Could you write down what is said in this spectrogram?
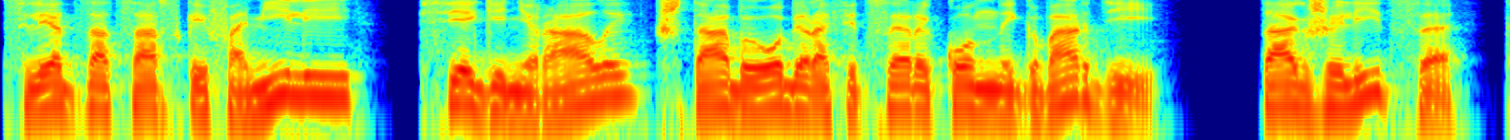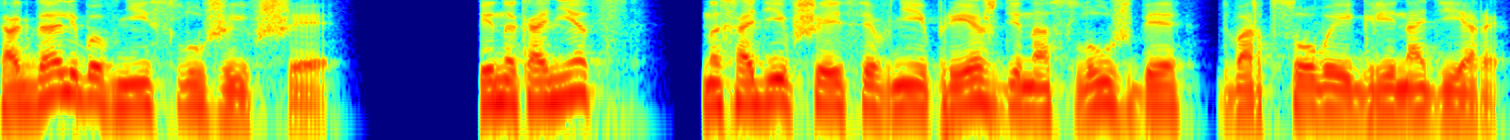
вслед за царской фамилией все генералы, штабы обер-офицеры конной гвардии, также лица, когда-либо в ней служившие. И, наконец, находившиеся в ней прежде на службе дворцовые гренадеры.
